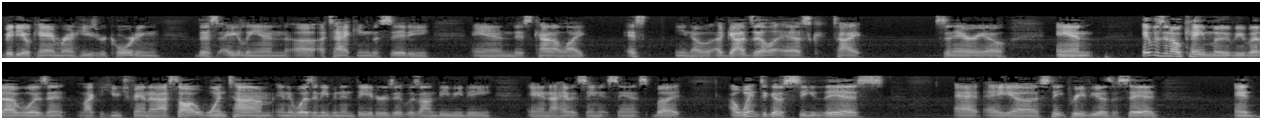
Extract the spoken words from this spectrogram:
video camera and he's recording this alien uh, attacking the city, and it's kind of like it's you know a Godzilla esque type scenario, and it was an okay movie, but I wasn't like a huge fan of it. I saw it one time and it wasn't even in theaters; it was on DVD, and I haven't seen it since. But I went to go see this at a uh, sneak preview, as I said, and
